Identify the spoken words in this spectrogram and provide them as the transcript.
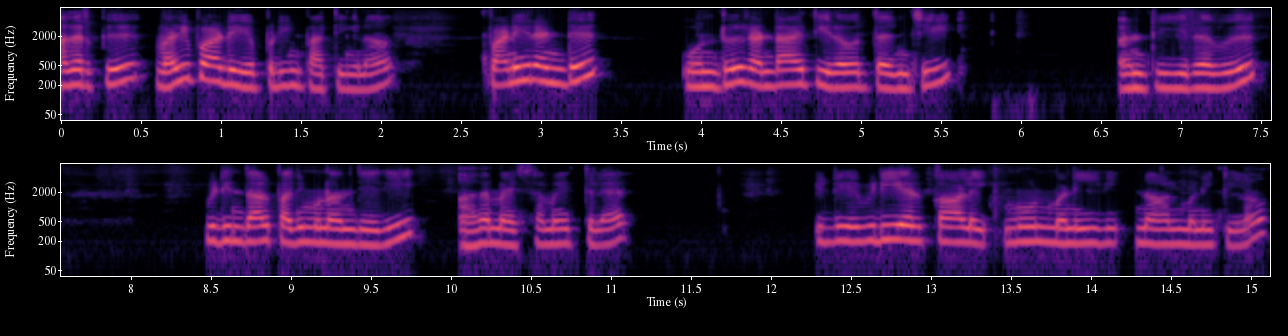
அதற்கு வழிபாடு எப்படின்னு பார்த்தீங்கன்னா பனிரெண்டு ஒன்று ரெண்டாயிரத்தி இருபத்தஞ்சி அன்று இரவு விடிந்தால் பதிமூணாம் தேதி அதே சமயத்தில் விடிய விடியற் காலை மூணு மணி நாலு மணிக்கெல்லாம்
